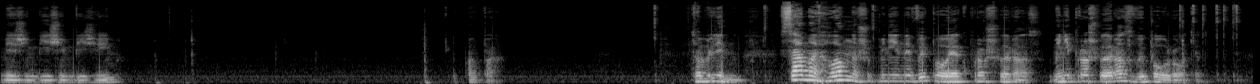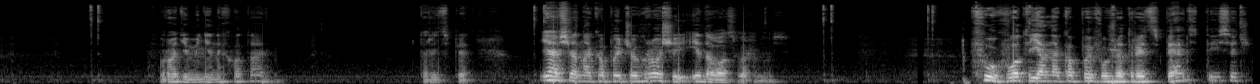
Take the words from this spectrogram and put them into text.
Біжим, біжим, біжим. Опа. Та блін. Саме головне, щоб мені не випало, як прошлий раз. Мені прошлий раз випав рокет. Вроді мені не хватає. 35. Я ще накопичу гроші і до вас вернусь. Фух, от я накопив уже 35 тисяч.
